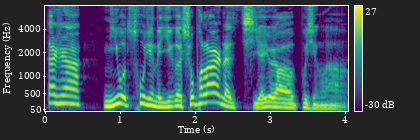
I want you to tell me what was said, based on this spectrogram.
但是你又促进了一个收破烂的企业又要不行了，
